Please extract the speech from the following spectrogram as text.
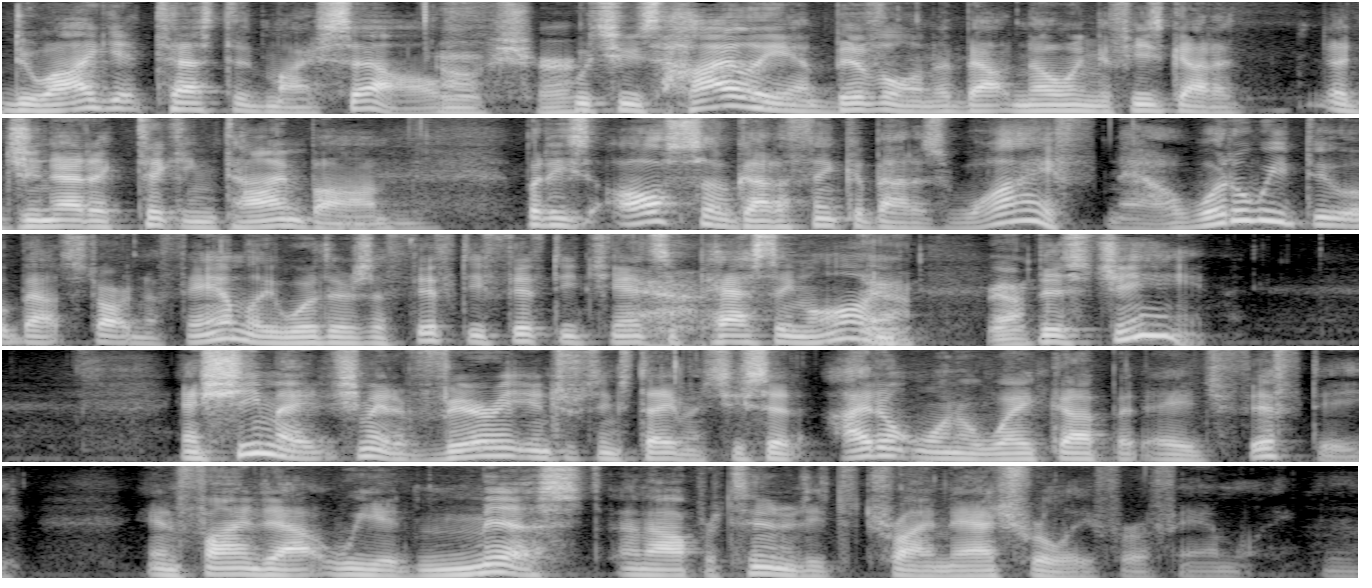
do I get tested myself? Oh, sure. Which he's highly ambivalent about knowing if he's got a, a genetic ticking time bomb. Hmm. But he's also got to think about his wife now. What do we do about starting a family where there's a 50 50 chance of passing on Yeah, yeah. this gene? And she made, she made a very interesting statement. She said, I don't want to wake up at age 50 and find out we had missed an opportunity to try naturally for a family. Mm.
